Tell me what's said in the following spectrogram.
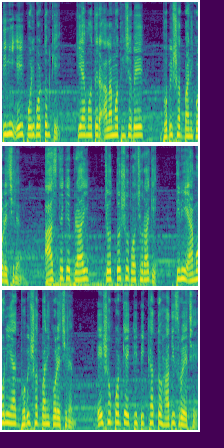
তিনি এই পরিবর্তনকে কেয়ামতের আলামত হিসেবে ভবিষ্যৎবাণী করেছিলেন। আজ থেকে প্রায় চোদ্দশো বছর আগে তিনি এমনই এক ভবিষ্যৎবাণী করেছিলেন। এই সম্পর্কে একটি বিখ্যাত হাদিস রয়েছে।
